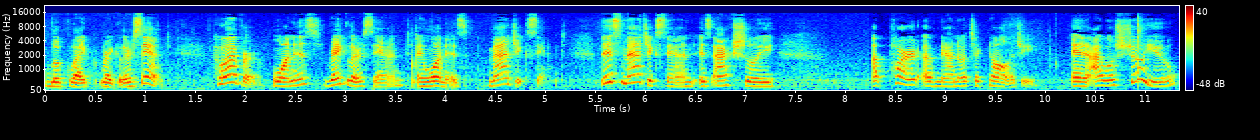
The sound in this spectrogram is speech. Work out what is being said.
look like regular sand. However, one is regular sand and one is magic sand. This magic sand is actually a part of nanotechnology and I will show you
